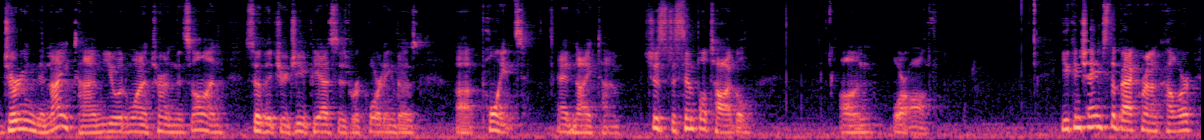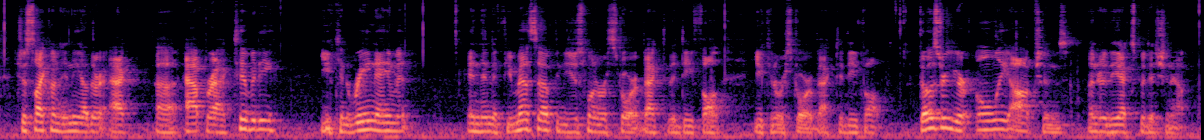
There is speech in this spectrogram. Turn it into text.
during the nighttime, you would want to turn this on so that your GPS is recording those uh, points at nighttime It's just a simple toggle on or off. You can change the background color just like on any other act, uh, app or activity. You can rename it and then if you mess up and you just want to restore it back to the default, you can restore it back to default. Those are your only options under the Expedition app.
